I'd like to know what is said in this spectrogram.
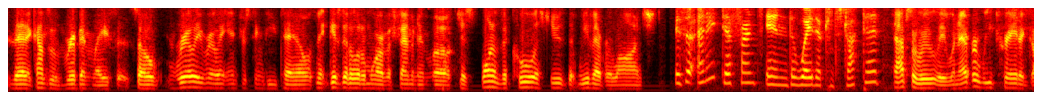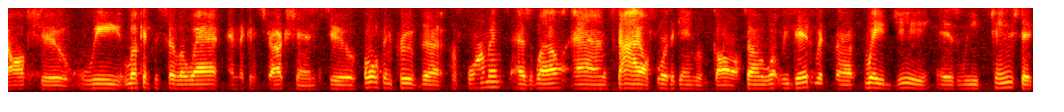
that it comes with ribbon laces. So really, really interesting details. And it gives it a little more of a feminine look. Just one of the coolest shoes that we've ever launched. Is there any difference in the way they're constructed? Absolutely. Whenever we create a golf shoe, we look at the silhouette and the construction to both improve the performance as well as style for the game of golf. So what we did with the Suede G is we changed it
